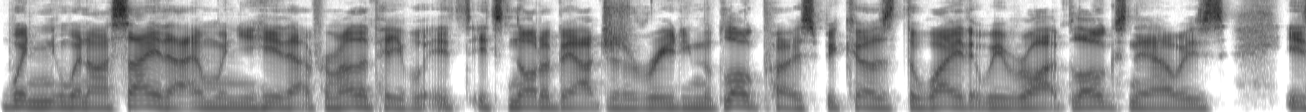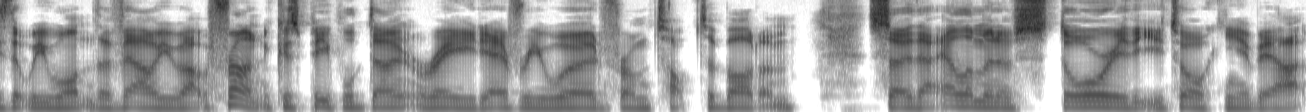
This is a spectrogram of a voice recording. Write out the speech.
when when I say that and when you hear that from other people, it's it's not about just reading the blog post because the way that we write blogs now is is that we want the value up front because people don't read every word from top to bottom. So that element of story that you're talking about,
